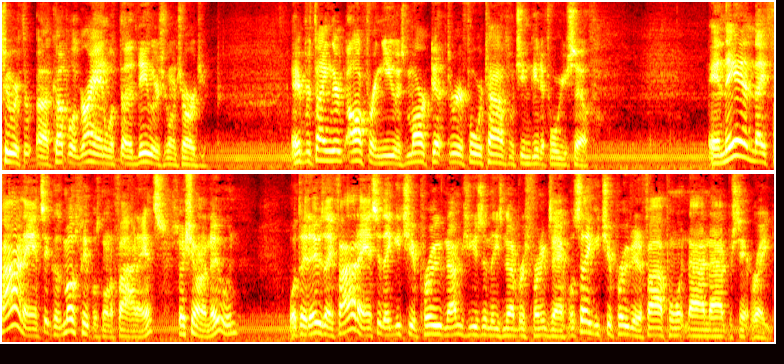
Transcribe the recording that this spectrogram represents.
two or a couple of grand what the dealer's going to charge you. Everything they're offering you is marked up three or four times what you can get it for yourself. And then they finance it because most people's going to finance, especially on a new one. What they do is they finance it, they get you approved, and I'm just using these numbers for an example. Say they get you approved at a 5.99% rate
